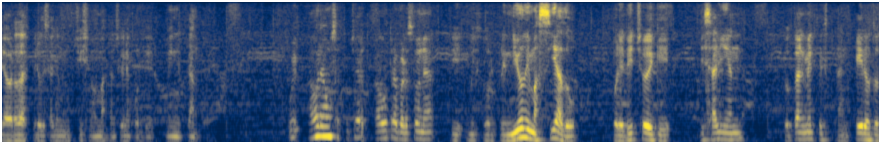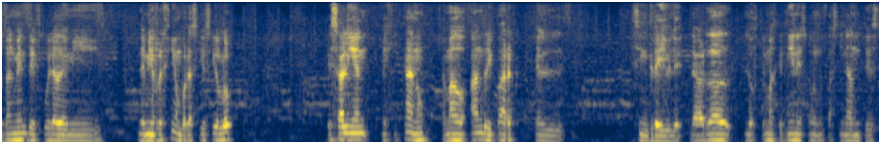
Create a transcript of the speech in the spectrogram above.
La verdad, espero que saquen muchísimas más canciones porque me encanta. Ahora vamos a escuchar a otra persona que me sorprendió demasiado por el hecho de que es alguien totalmente extranjero, totalmente fuera de mi, de mi región, por así decirlo. Es alguien mexicano llamado Andre Park. Él es increíble. La verdad, los temas que tiene son fascinantes.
